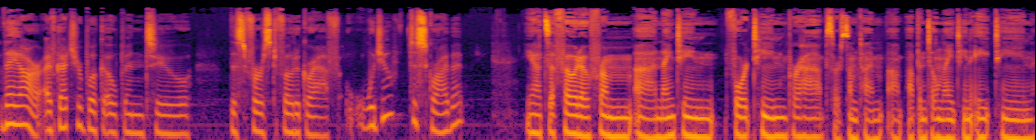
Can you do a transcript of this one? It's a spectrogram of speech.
They are. I've got your book open to this first photograph. Would you describe it? Yeah, it's a photo from uh, 1914, perhaps, or sometime um, up until 1918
